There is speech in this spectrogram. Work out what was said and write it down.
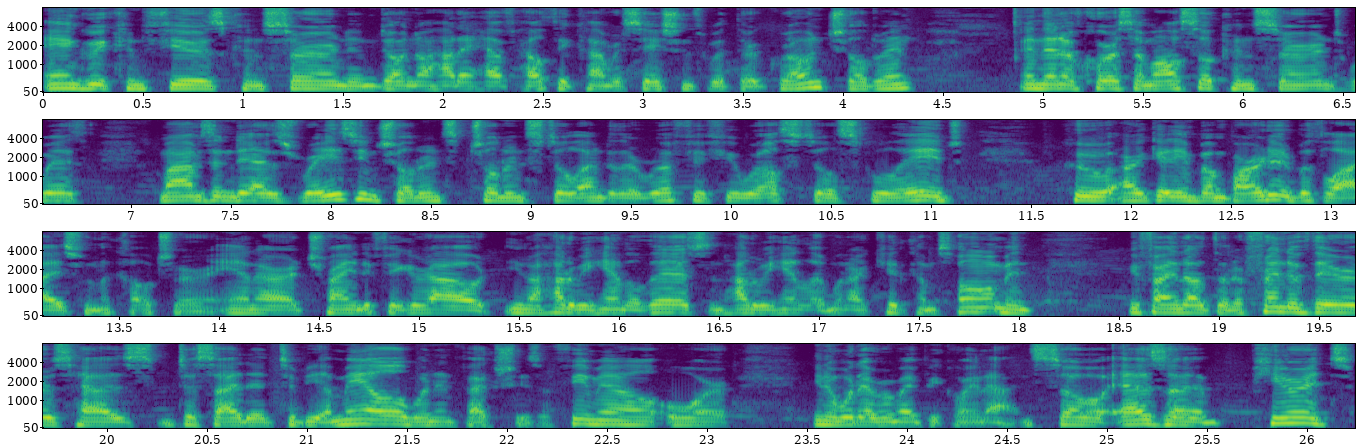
angry, confused, concerned, and don't know how to have healthy conversations with their grown children. And then, of course, I'm also concerned with moms and dads raising children, children still under their roof, if you will, still school age, who are getting bombarded with lies from the culture and are trying to figure out, you know, how do we handle this and how do we handle it when our kid comes home and we find out that a friend of theirs has decided to be a male when in fact she's a female or you know whatever might be going on so as a parent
